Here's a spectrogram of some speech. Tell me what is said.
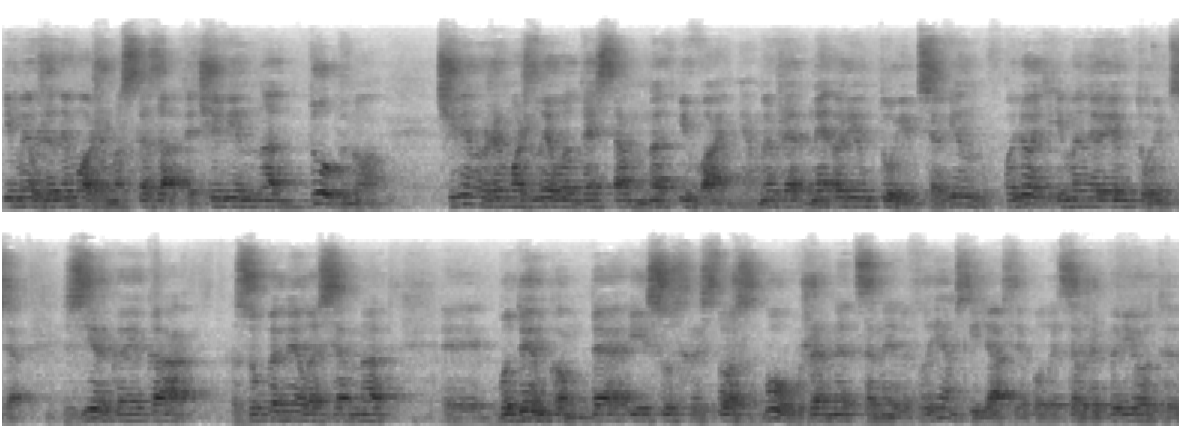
і ми вже не можемо сказати, чи він над Дубно, чи він вже, можливо, десь там над Івання. Ми вже не орієнтуємося. Він в польоті і ми не орієнтуємося. Зірка, яка зупинилася над будинком, де Ісус Христос був, вже не це не Вифлеємські яслі були, це вже період е,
